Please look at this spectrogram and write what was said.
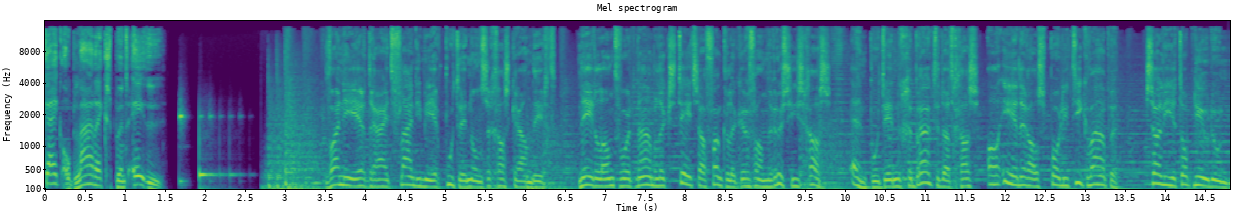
Kijk op larex.eu. Wanneer draait Vladimir Poetin onze gaskraan dicht? Nederland wordt namelijk steeds afhankelijker van Russisch gas. En Poetin gebruikte dat gas al eerder als politiek wapen. Zal hij het opnieuw doen?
